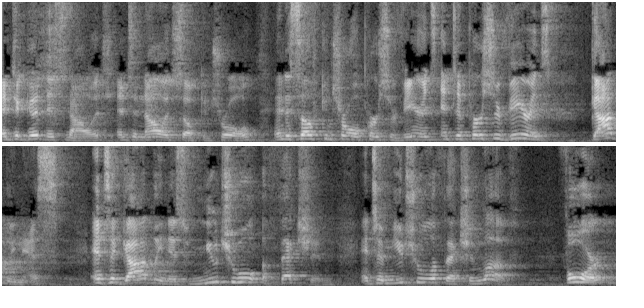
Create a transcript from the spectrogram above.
and to goodness knowledge, and to knowledge self control, and to self control perseverance, and to perseverance godliness, and to godliness mutual affection, and to mutual affection love. For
